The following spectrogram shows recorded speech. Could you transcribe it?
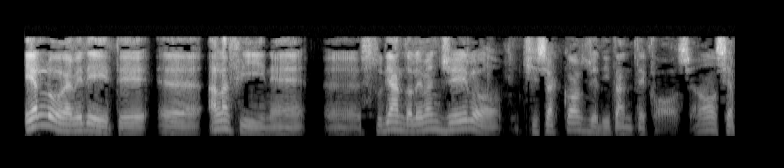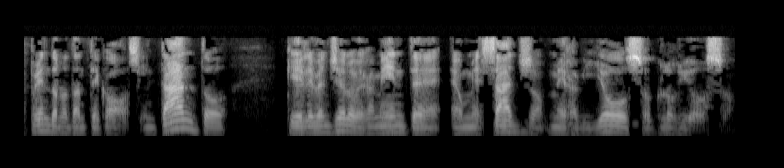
E allora, vedete, eh, alla fine, eh, studiando l'Evangelo, ci si accorge di tante cose, no? si apprendono tante cose. Intanto che l'Evangelo veramente è un messaggio meraviglioso, glorioso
